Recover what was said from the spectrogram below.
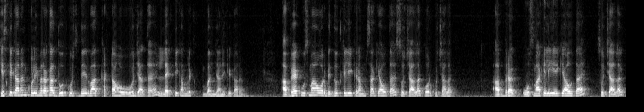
किसके कारण खुले में रखा दूध कुछ देर बाद खट्टा हो, जाता है? लैक्टिक अम्ल बन जाने के कारण। अभ्यक ऊष्मा और विद्युत के लिए क्रमशः क्या होता है? सुचालक और कुचालक। अभ्रक ऊष्मा के लिए क्या होता है? सुचालक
